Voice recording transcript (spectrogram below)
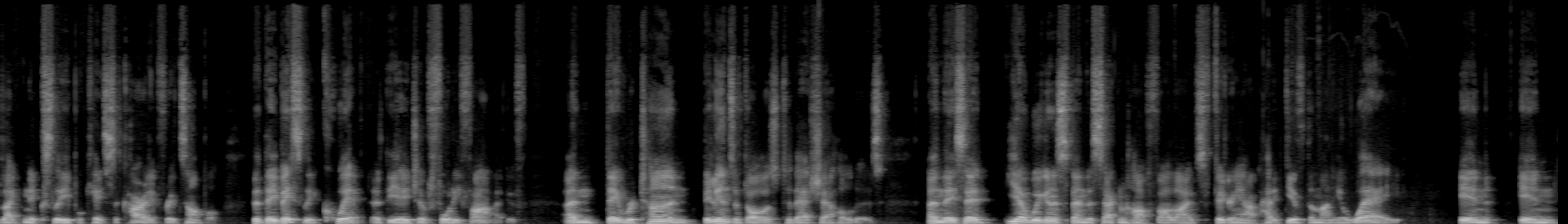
like nick sleep or Qais Zakaria for example that they basically quit at the age of 45 and they returned billions of dollars to their shareholders. And they said, yeah, we're going to spend the second half of our lives figuring out how to give the money away in, in,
